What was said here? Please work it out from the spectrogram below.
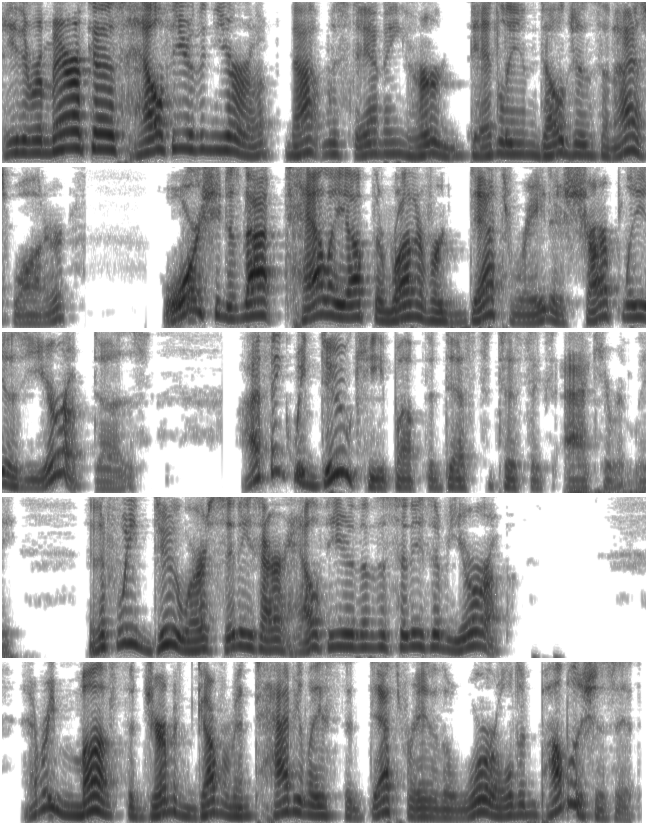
Either America is healthier than Europe, notwithstanding her deadly indulgence in ice water, or she does not tally up the run of her death rate as sharply as Europe does. I think we do keep up the death statistics accurately, and if we do, our cities are healthier than the cities of Europe. Every month, the German government tabulates the death rate of the world and publishes it.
